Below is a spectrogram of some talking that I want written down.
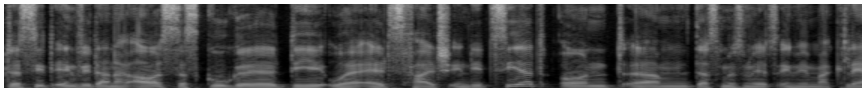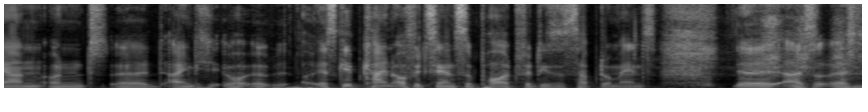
das sieht irgendwie danach aus, dass Google die URLs falsch indiziert und ähm, das müssen wir jetzt irgendwie mal klären und äh, eigentlich, äh, es gibt keinen offiziellen Support für diese Subdomains. Äh, also, äh,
